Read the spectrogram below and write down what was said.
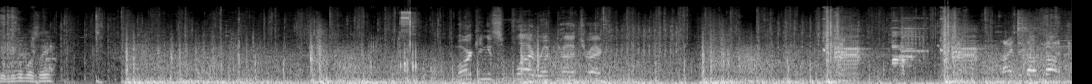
Hindi ko boss eh. Marking a supply run contract. Eyes is untouched.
